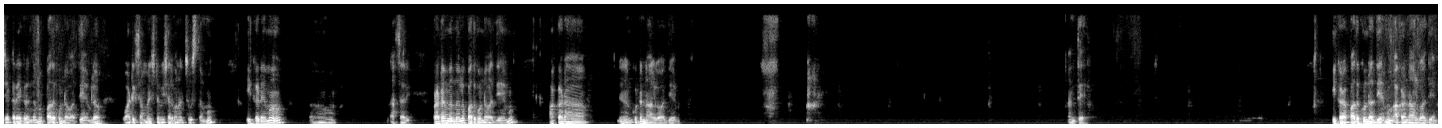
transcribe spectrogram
జకరే గ్రంథము పదకొండవ అధ్యాయంలో వాటికి సంబంధించిన విషయాలు మనం చూస్తాము. ఇక్కడేమో సారీ ప్రటం గ్రంథంలో పదకొండవ అధ్యాయము. అక్కడ నేను అనుకుంటా నాలుగవ అధ్యాయం. అంతే. ఇక్కడ పదకొండో అధ్యాయము అక్కడ నాలుగో అధ్యాయం.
